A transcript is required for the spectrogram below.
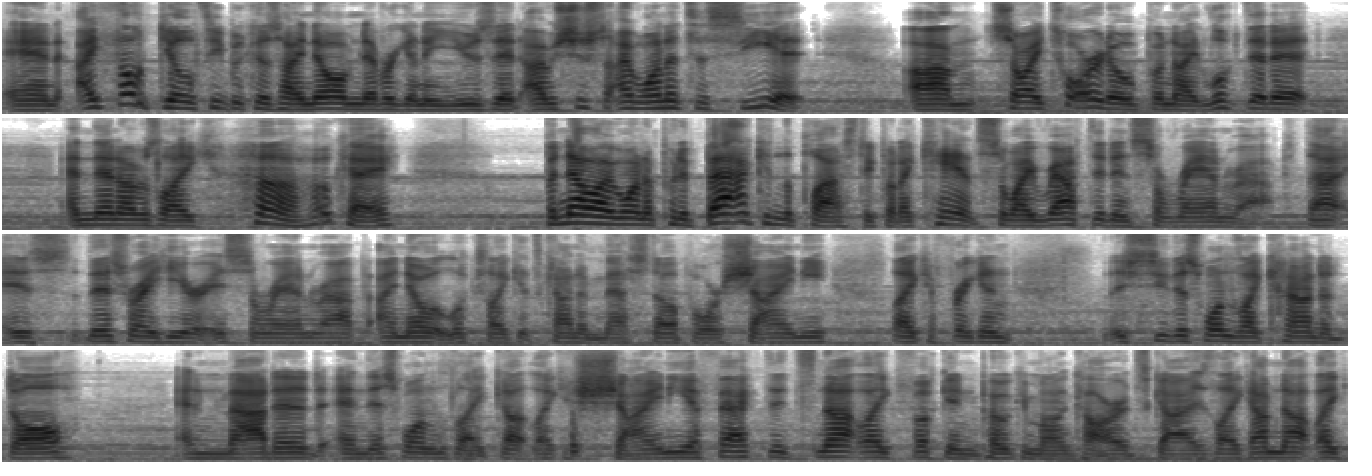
And I felt guilty because I know I'm never going to use it. I was just, I wanted to see it. Um, so I tore it open, I looked at it, and then I was like, huh, okay. But now I want to put it back in the plastic, but I can't, so I wrapped it in saran wrap. That is, this right here is saran wrap. I know it looks like it's kind of messed up or shiny, like a freaking, you see this one's like kind of dull and matted and this one's like got like a shiny effect. It's not like fucking pokemon cards guys. Like i'm not like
